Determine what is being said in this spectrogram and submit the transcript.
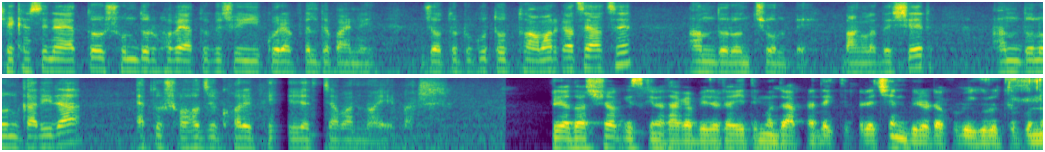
শেখ হাসিনা এত সুন্দরভাবে এত কিছু ই করে ফেলতে পারে নাই যতটুকু তথ্য আমার কাছে আছে, আন্দোলন চলবে। বাংলাদেশের আন্দোলনকারীরা এত সহজে ঘরে ফিরে যাবার নয় এবার। প্রিয় দর্শক, স্ক্রিনে থাকা ভিডিওটা ইতিমধ্যে আপনারা দেখতে পেরেছেন। ভিডিওটা খুবই গুরুত্বপূর্ণ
